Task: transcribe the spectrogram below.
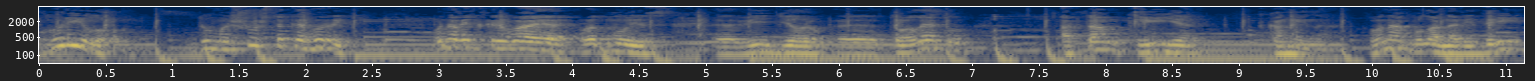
горілого. Думаю, що ж таке горить? Вона відкриває одну із е, відділів е, туалету, а там тліє тканина. Вона була на відрі,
